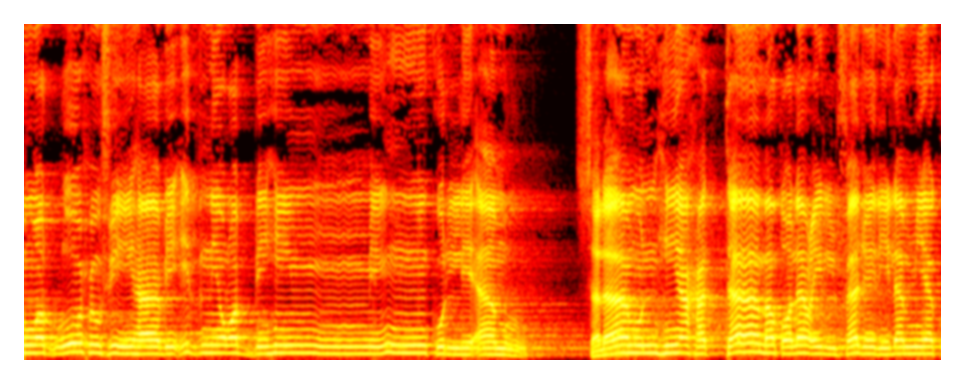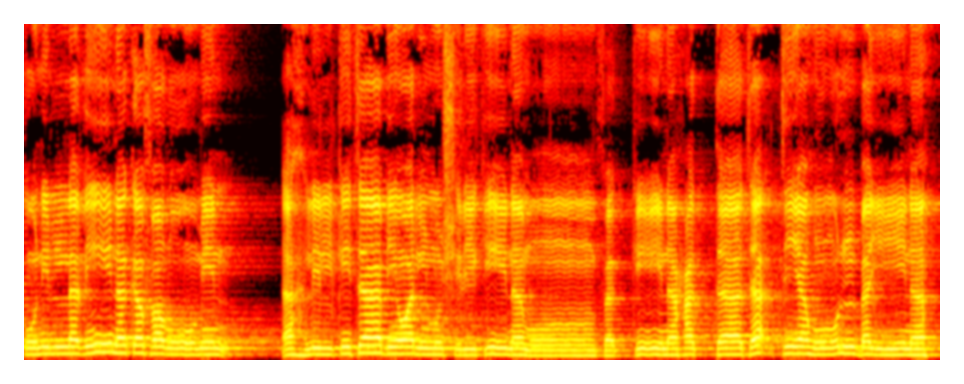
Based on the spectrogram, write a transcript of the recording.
والروح فيها بإذن ربهم من كل أمر. سلام هي حتى مطلع الفجر لم يكن الذين كفروا من أهل الكتاب والمشركين منفكين حتى تأتيهم البينة.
